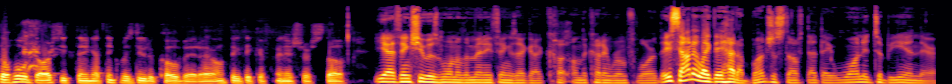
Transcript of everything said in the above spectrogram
The whole Darcy thing, I think, was due to COVID. I don't think they could finish her stuff. Yeah, I think she was one of the many things that got cut on the cutting room floor. They sounded like they had a bunch of stuff that they wanted to be in there.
